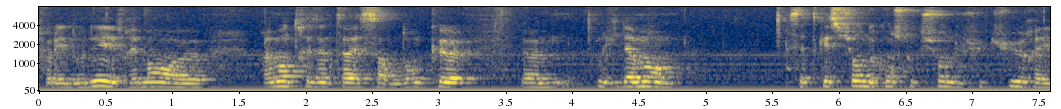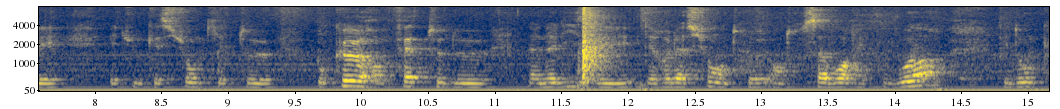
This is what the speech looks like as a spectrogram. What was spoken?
sur les données est vraiment vraiment très intéressant. Donc euh, euh, évidemment, cette question de construction du futur est, est une question qui est euh, au cœur en fait de l'analyse des, relations entre, entre savoir et pouvoir. Et donc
